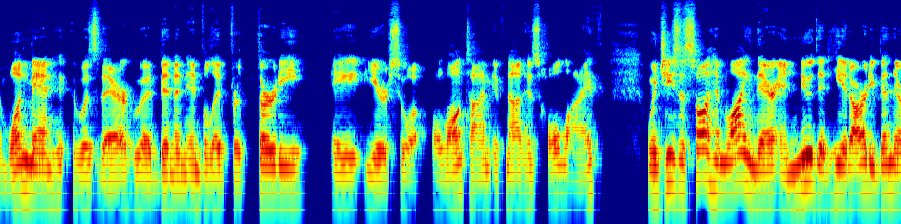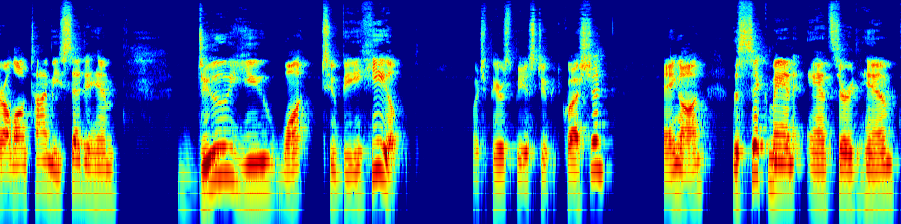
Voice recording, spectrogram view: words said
And one man was there who had been an invalid for 30 eight years, so a, long time, if not his whole life. When Jesus saw him lying there and knew that he had already been there a long time, he said to him, Do you want to be healed? Which appears to be a stupid question. Hang on. The sick man answered him,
